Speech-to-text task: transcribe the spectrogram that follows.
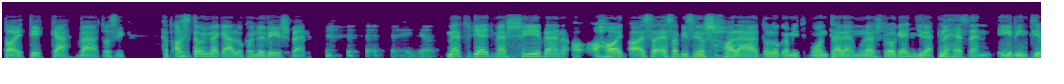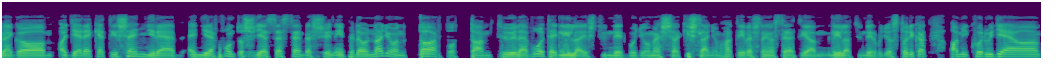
tajtékká változik. Hát azt hittem, hogy megállok a növésben. Mert ugye egy mesében, ha ez a, ez a bizonyos halál dolog, amit mondtál, elmúlás dolog, ennyire nehezen érinti meg a, a gyereket, és ennyire, ennyire fontos, hogy ezzel szembesüljön. Én például nagyon tartottam tőle, volt egy Lila és tündérbogyó mese, a kislányom hat éves, nagyon szereti a Lila tündérbogyó sztorikat, amikor ugye a,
